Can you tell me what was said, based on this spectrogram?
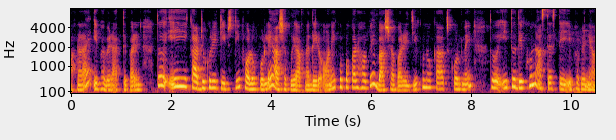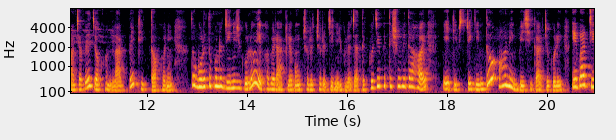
আপনারা এভাবে রাখতে পারেন। তো এই কার্যকরী টিপসটি ফলো করলে আশা করি আপনাদের অনেক উপকার হবে, বাসা বাড়ির যে কোনো কাজকর্মে। তো এই তো দেখুন, আস্তে আস্তে এভাবে নেওয়া যাবে, যখন লাগবে ঠিক তখনই। তো গুরুত্বপূর্ণ জিনিসগুলো এভাবে রাখলে এবং ছোট ছোট জিনিসগুলো যাতে খুঁজে পেতে সুবিধা হয়, এই টিপসটি কিন্তু অনেক বেশি কার্যকরী। এবার যে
